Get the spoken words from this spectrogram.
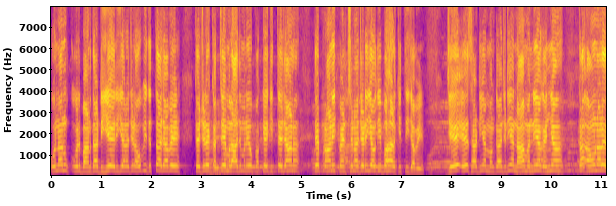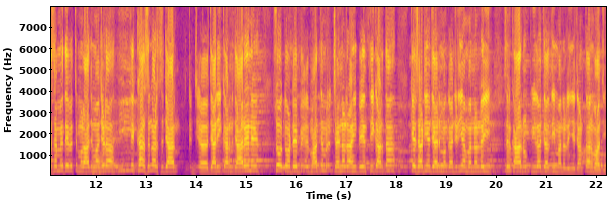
ਉਹਨਾਂ ਨੂੰ ਕੁਝ ਬਣਦਾ ਡੀਏ ਏਰੀਆ ਜਿਹੜਾ ਉਹ ਵੀ ਦਿੱਤਾ ਜਾਵੇ ਤੇ ਜਿਹੜੇ ਕੱਚੇ ਮੁਲਾਜ਼ਮ ਨੇ ਉਹ ਪੱਕੇ ਕੀਤੇ ਜਾਣ ਤੇ ਪੁਰਾਣੀ ਪੈਨਸ਼ਨ ਆ ਜਿਹੜੀ ਆ ਉਹਦੀ ਬਹਾਲ ਕੀਤੀ ਜਾਵੇ। ਜੇ ਇਹ ਸਾਡੀਆਂ ਮੰਗਾਂ ਜਿਹੜੀਆਂ ਨਾ ਮੰਨੀਆਂ ਗਈਆਂ, ਤਾਂ ਆਉਣ ਵਾਲੇ ਸਮੇਂ ਦੇ ਵਿੱਚ ਮੁਲਾਜ਼ਮਾਂ ਜਿਹੜਾ ਤਿੱਖਾ ਸੰਘਰਸ਼ ਜਾਰ- ਜਾਰੀ ਕਰਨ ਜਾ ਰਹੇ ਨੇ। ਸੋ ਤੁਹਾਡੇ ਮਾਧਿਅਮ ਚੈਨਲ ਰਾਹੀਂ ਬੇਨਤੀ ਕਰਦਾ ਕਿ ਸਾਡੀਆਂ ਜਾਇਜ਼ ਮੰਗਾਂ ਜਿਹੜੀਆਂ ਮੰਨਣ ਲਈ ਸਰਕਾਰ ਨੂੰ ਅਪੀਲ ਆ ਜਲਦੀ ਮੰਨ ਲਈਆਂ ਜਾਣ। ਧੰਨਵਾਦ ਜੀ।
